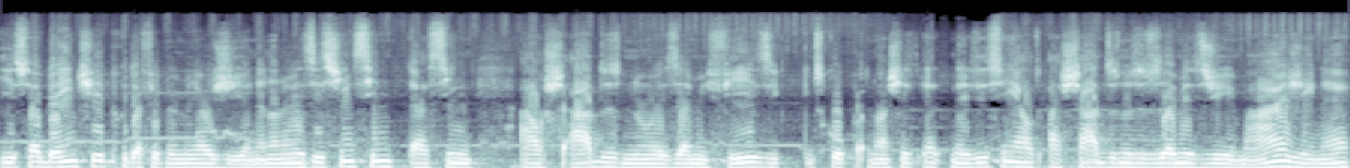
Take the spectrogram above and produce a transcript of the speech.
Isso é bem típico da fibromialgia, né? Não, não existem assim achados no exame físico, desculpa, não, não existem achados nos exames de imagem, né,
